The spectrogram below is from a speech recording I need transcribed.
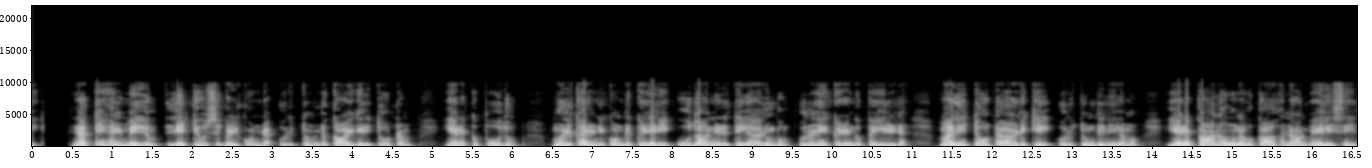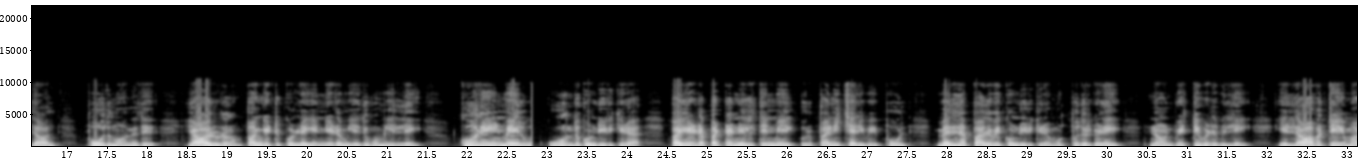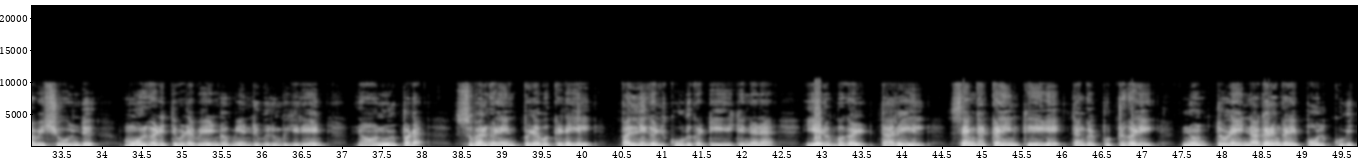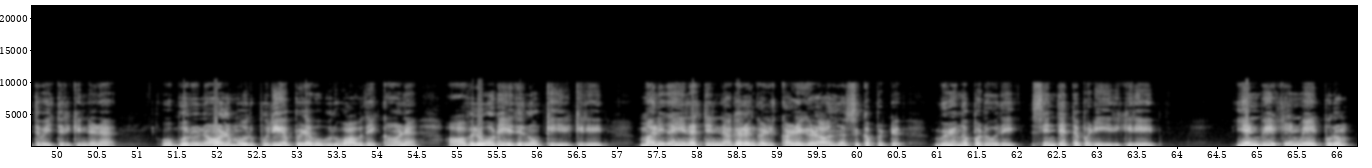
நத்தைகள் மெல்லும் லெட்யூஸுகள் கொண்ட ஒரு துண்டு காய்கறி தோட்டம் எனக்கு போதும். முள்கரணி கொண்டு கிளறி ஊதா நிறத்தில் அரும்பும் உருளைக்கிழங்கு பயிரிட மலைத்தோட்ட அடுக்கில் ஒரு துண்டு நிலமும் எனக்கான உணவுக்காக நான் வேலை செய்தால் போதுமானது. யாருடனும் பங்கிட்டு கொள்ள என்னிடம் எதுவும் இல்லை. கூரையின் மேல் ஊர்ந்து கொண்டிருக்கிற பயிரிடப்பட்ட நிலத்தின் மேல் ஒரு பனிச்சரிவைப் போல் மெல்ல பரவி கொண்டிருக்கிற முட்புதர்களை நான் வெட்டி விடவில்லை. எல்லாவற்றையும் அவை சூழ்ந்து மூழ்கடித்து விட வேண்டும் என்று விரும்புகிறேன். நான் உள்பட சுவர்களின் பிளவுக்கிடையில் பல்லிகள் கூடு கட்டி இருக்கின்றன. எறும்புகள் தரையில் செங்கற்களின் கீழே தங்கள் புற்றுகளை நுண்துளை நகரங்களைப் போல் குவித்து வைத்திருக்கின்றன. ஒவ்வொரு நாளும் ஒரு புதிய பிளவு உருவாவதை காண ஆவலோடு எதிர்நோக்கி இருக்கிறேன். மனித இனத்தின் நகரங்கள் களைகளால் நசுக்கப்பட்டு விழுங்கப்படுவதை சிந்தித்தபடி இருக்கிறேன். என் வீட்டின் மேற்புறம்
